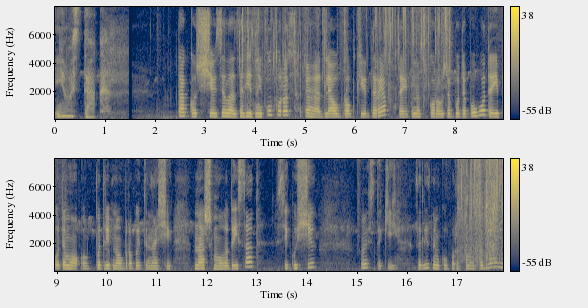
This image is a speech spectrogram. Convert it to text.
І ось так. Також ще взяла залізний купорос е, для обробки дерев, так як у нас скоро вже буде погода, і будемо, потрібно обробити наші, наш молодий сад, всі кущі. Ось такий залізним купоросом обробляю.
